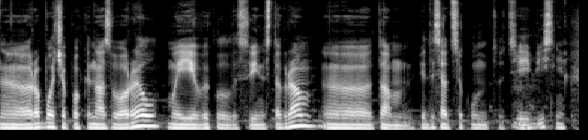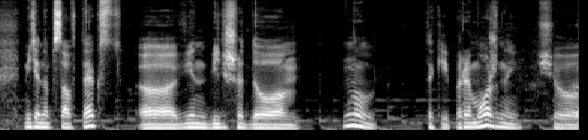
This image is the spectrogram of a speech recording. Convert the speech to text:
Е, Робоча поки назва Орел. Ми її виклали в свій інстаграм. Там 50 секунд цієї Мгм. пісні. Мітя написав текст. Він більше до ну такий переможний. Що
